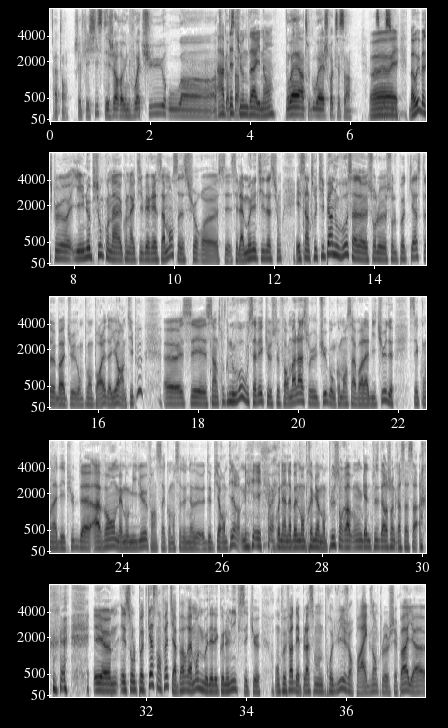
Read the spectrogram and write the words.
attends, je réfléchis, c'était genre une voiture ou un, un truc. Ah, peut-être Hyundai, non? Ouais, un truc, ouais, je crois que c'est ça. Ouais, Bah oui, parce que il euh, y a une option qu'on a qu'on a activée récemment, c'est sur euh, c'est la monétisation et c'est un truc hyper nouveau ça euh, sur le sur le podcast. bah tu, on peut en parler d'ailleurs un petit peu. c'est c'est un truc nouveau. Vous savez que ce format-là sur YouTube, on commence à avoir l'habitude. C'est qu'on a des pubs avant, même au milieu. Enfin, ça commence à devenir de, pire en pire. Mais prenez un abonnement premium. En plus, on, on gagne plus d'argent grâce à ça. et, et sur le podcast, en fait, il y a pas vraiment de modèle économique. C'est que on peut faire des placements de produits, genre par par exemple, je sais pas, il y a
